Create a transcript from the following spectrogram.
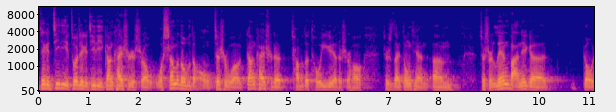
这个基地做这个基地刚开始的时候，我什么都不懂，这是我刚开始的差不多头一个月的时候，就是在冬天，嗯，就是连把那个狗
